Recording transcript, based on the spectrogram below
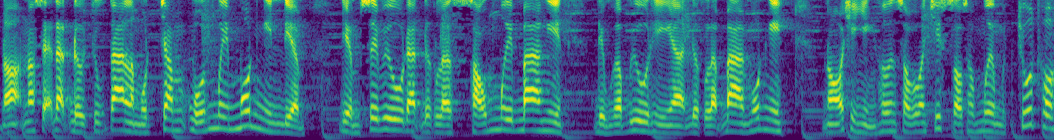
đó, nó sẽ đạt được chúng ta là 141.000 điểm. Điểm CPU đạt được là 63.000 Điểm GPU thì à, được là 31.000 Nó chỉ nhỉnh hơn so với con chip 660 một chút thôi.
